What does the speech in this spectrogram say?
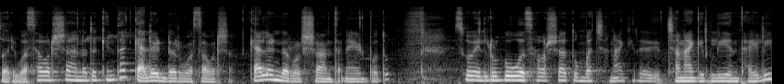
ಸಾರಿ, ಹೊಸ ವರ್ಷ ಅನ್ನೋದಕ್ಕಿಂತ ಕ್ಯಾಲೆಂಡರ್ ಹೊಸ ವರ್ಷ, ಕ್ಯಾಲೆಂಡರ್ ವರ್ಷ ಅಂತಲೇ ಹೇಳ್ಬೋದು. ಸೊ ಎಲ್ರಿಗೂ ಹೊಸ ವರ್ಷ ತುಂಬ ಚೆನ್ನಾಗಿರ, ಚೆನ್ನಾಗಿರಲಿ ಅಂತ ಹೇಳಿ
